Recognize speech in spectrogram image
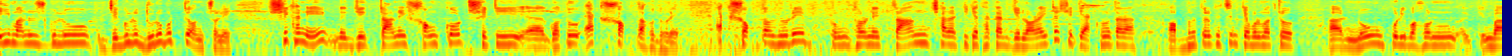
এই মানুষগুলো যেগুলো দূরবর্তী অঞ্চলে, সেখানে যে ত্রাণের সংকট, সেটি গত এক সপ্তাহ ধরে, এক সপ্তাহ ধরে কোনো ধরনের ত্রাণ ছাড়া টিকে থাকার যে লড়াইটা, সেটি এখনও তারা অব্যাহত রেখেছেন। কেবলমাত্র নৌ পরিবহন কিংবা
